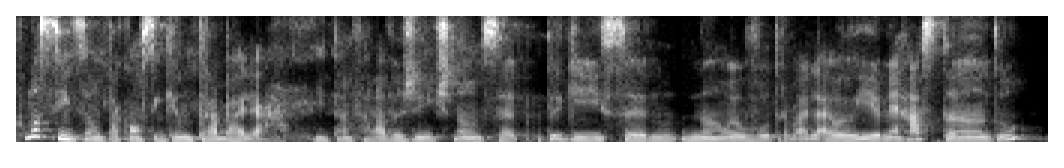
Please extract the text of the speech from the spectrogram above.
como assim você não tá conseguindo trabalhar? Então eu falava, gente, não, isso é preguiça, não, eu vou trabalhar. Eu ia me arrastando,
